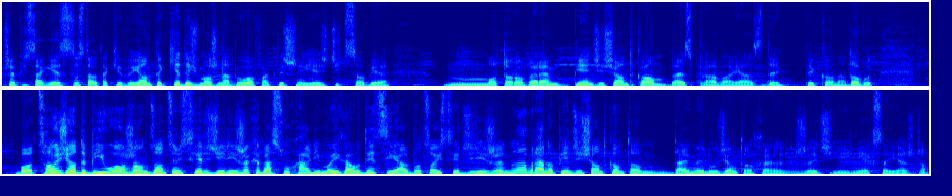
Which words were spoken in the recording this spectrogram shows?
przepisach jest, został taki wyjątek, kiedyś można było faktycznie jeździć sobie motorowerem 50 bez prawa jazdy, tylko na dowód. Bo coś odbiło rządzącym, stwierdzili, że chyba słuchali moich audycji, albo coś stwierdzili, że no dobra, no 50 to dajmy ludziom trochę żyć i niech se jeżdżą.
